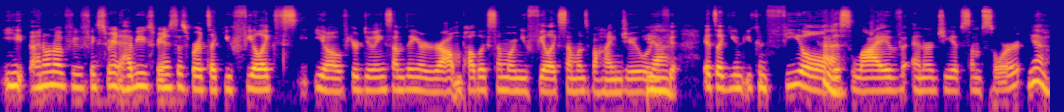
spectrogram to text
you, I don't know if you've experienced have you experienced this where it's like you feel like you know if you're doing something or you're out in public somewhere and you feel like someone's behind you or Yeah. you feel it's like you you can feel Yeah. this live energy of some sort Yeah.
